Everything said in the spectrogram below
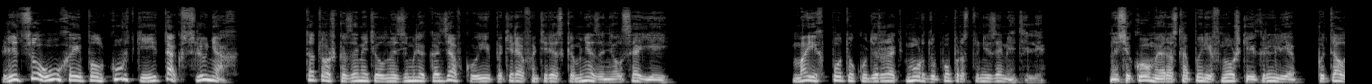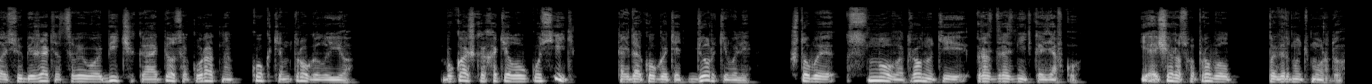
Лицо, ухо и полкуртки и так в слюнях. Татошка заметил на земле козявку и, потеряв интерес ко мне, занялся ей. Моих поток удержать морду попросту не заметили. Насекомое, растопырив ножки и крылья, пыталась убежать от своего обидчика, а пес аккуратно когтем трогал ее. Букашка хотела укусить, тогда коготь отдеркивали, чтобы снова тронуть и раздразнить козявку. Я еще раз попробовал повернуть морду.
